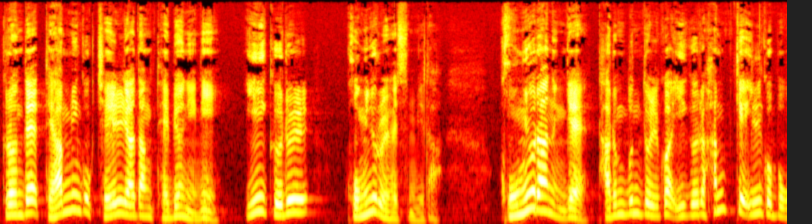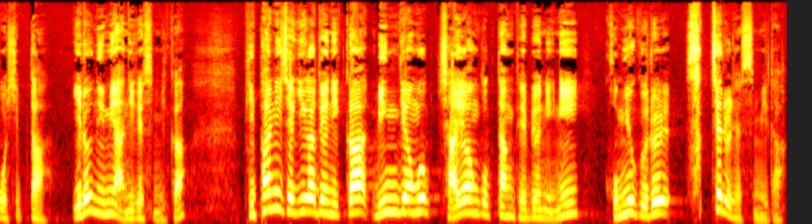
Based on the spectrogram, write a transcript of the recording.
그런데 대한민국 제1야당 대변인이 이 글을 공유를 했습니다. 공유라는 게 다른 분들과 이 글을 함께 읽어보고 싶다. 이런 의미 아니겠습니까? 비판이 제기가 되니까 민경욱 자유한국당 대변인이 공유글을 삭제를 했습니다.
